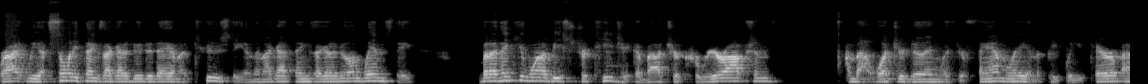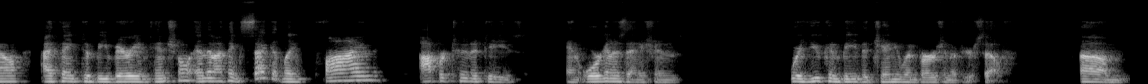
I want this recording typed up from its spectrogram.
right? We got so many things I got to do today on a Tuesday, and then I got things I got to do on Wednesday. But I think you want to be strategic about your career options, about what you're doing with your family and the people you care about. I think to be very intentional. And then I think, secondly, find opportunities and organizations where you can be the genuine version of yourself. Um,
